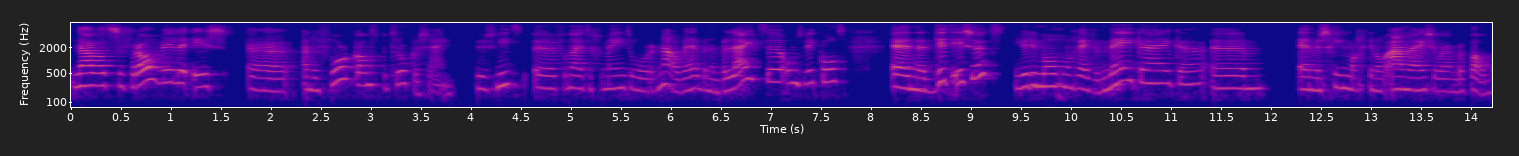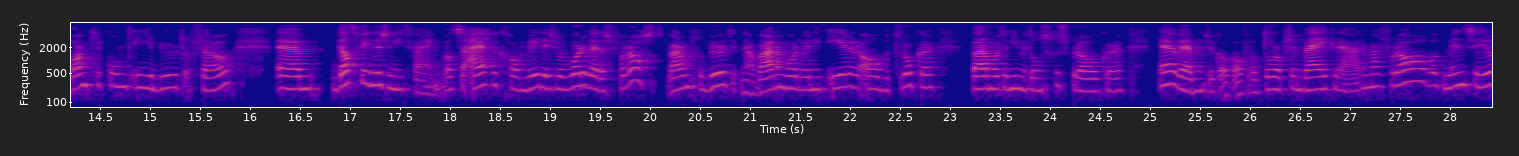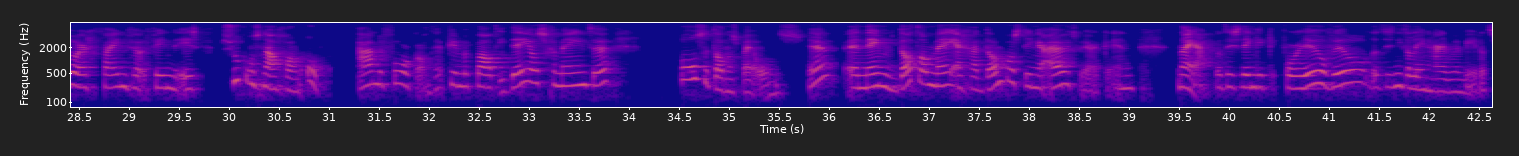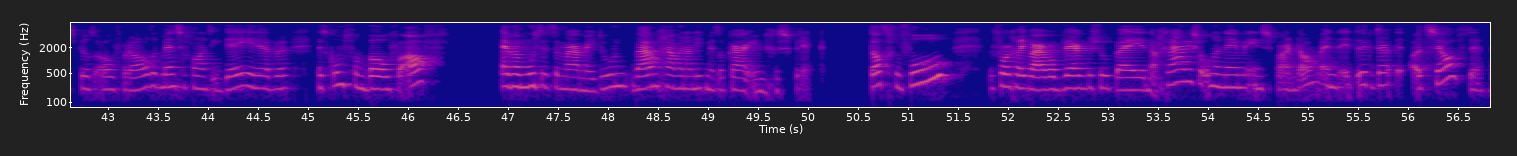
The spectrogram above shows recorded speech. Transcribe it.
Nou, wat ze vooral willen is uh, aan de voorkant betrokken zijn. Dus niet uh, vanuit de gemeente horen, nou, we hebben een beleid uh, ontwikkeld en uh, dit is het. Jullie mogen nog even meekijken. Um, en misschien mag je nog aanwijzen waar een bepaald bankje komt in je buurt of zo. Um, dat vinden ze niet fijn. Wat ze eigenlijk gewoon willen is, we worden wel eens verrast. Waarom gebeurt dit nou? Waarom worden we niet eerder al betrokken? Waarom wordt er niet met ons gesproken? We hebben natuurlijk ook overal dorps- en wijkraden. Maar vooral wat mensen heel erg fijn vinden is, zoek ons nou gewoon op. Aan de voorkant. Heb je een bepaald idee als gemeente? pols het dan eens bij ons. Hè? En neem dat dan mee en ga dan pas dingen uitwerken. En nou ja, dat is denk ik voor heel veel, dat is niet alleen meer, dat speelt overal. Dat mensen gewoon het idee hebben, het komt van bovenaf en we moeten het er maar mee doen. Waarom gaan we nou niet met elkaar in gesprek? Dat gevoel, vorige week waren we op werkbezoek bij een agrarische ondernemer in Spardam en hetzelfde.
